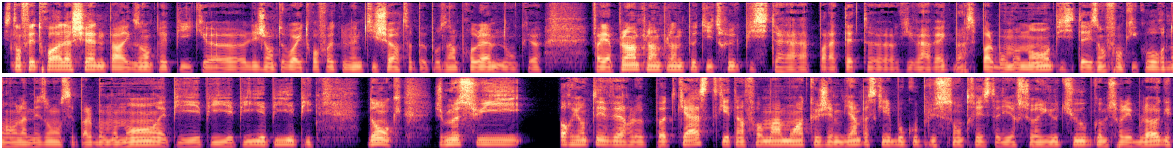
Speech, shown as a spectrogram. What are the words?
si t'en fais trois à la chaîne, par exemple, et puis que les gens te voient trois fois avec le même t-shirt, ça peut poser un problème. Donc, euh, enfin, il y a plein, plein, plein de petits trucs. Puis, si t'as la, pas la tête euh, qui va avec, ben, c'est pas le bon moment. Puis, si t'as les enfants qui courent dans la maison, c'est pas le bon moment. Et puis, et puis, et puis, et puis, et puis. Donc, je me suis orienté vers le podcast, qui est un format, moi, que j'aime bien parce qu'il est beaucoup plus centré, c'est-à-dire sur YouTube comme sur les blogs.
